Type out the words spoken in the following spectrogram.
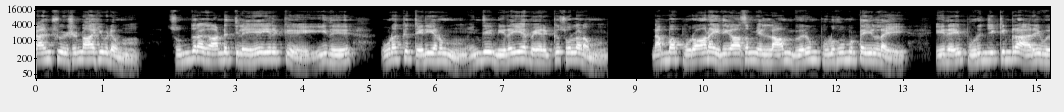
கன்ஃபியூஷன் ஆகிவிடும். சுந்தர காண்டத்திலேயே இருக்கு. இது உனக்கு தெரியணும். இது நிறைய பேருக்கு சொல்லணும். நம்ம புராண இதிகாசம் எல்லாம் வெறும் புழுகு முட்டை இல்லை. இதை புரிஞ்சிக்கின்ற அறிவு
